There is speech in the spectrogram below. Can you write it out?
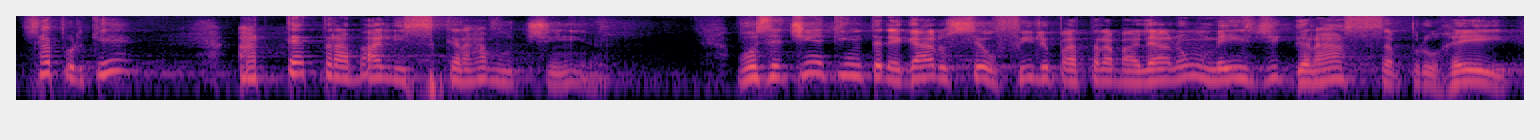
Sabe por quê? Até trabalho escravo tinha. Você tinha que entregar o seu filho para trabalhar um mês de graça para o rei,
